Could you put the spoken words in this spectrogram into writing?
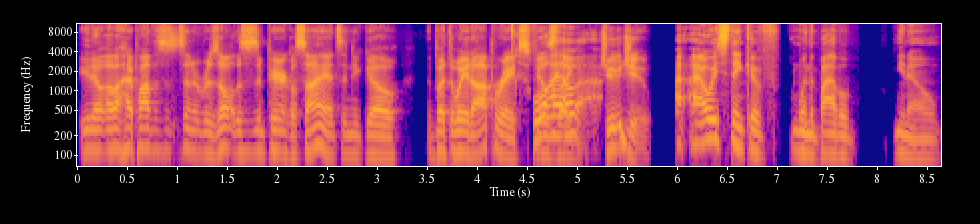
you know a hypothesis and a result. This is empirical science. And you go but the way it operates feels well, I, like I, juju. I, I always think of when the bible you know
